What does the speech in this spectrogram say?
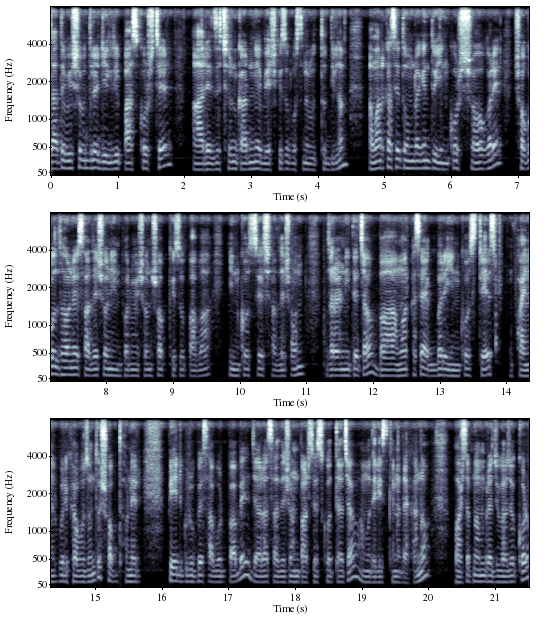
জাতীয় বিশ্ববিদ্যালয়ের ডিগ্রি পাস কোর্সের রেজিস্ট্রেশন কার্ড নিয়ে বেশ কিছু প্রশ্নের উত্তর দিলাম। আমার কাছে তোমরা কিন্তু ইনকোর্স সহকারে সকল ধরনের সাজেশন ইনফরমেশন সব কিছু পাবা ইনকোর্সের সাজেশন যারা নিতে চাও বা আমার কাছে একবারে ইনকোর্স টেস্ট ফাইনাল পরীক্ষা পর্যন্ত সব ধরনের পেড গ্রুপে সাপোর্ট পাবে। যারা সাজেশন পারচেস করতে চাও, আমাদের স্ক্রিনে দেখানো। হোয়াটসঅ্যাপ নম্বরে যোগাযোগ করো।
